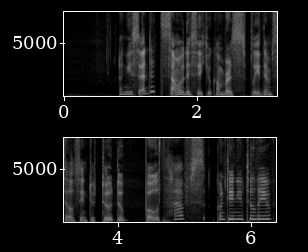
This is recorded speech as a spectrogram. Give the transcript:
And you said that some of the sea cucumbers split themselves into two. Do both halves continue to live?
